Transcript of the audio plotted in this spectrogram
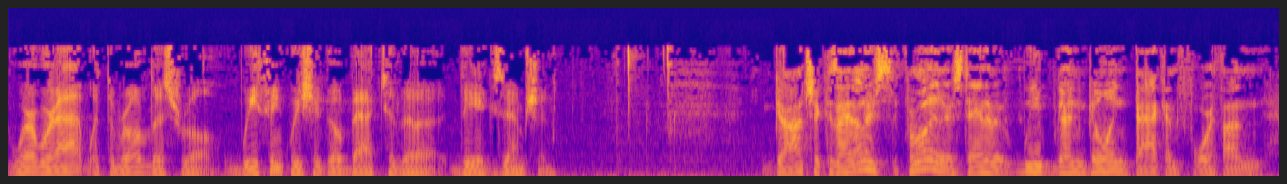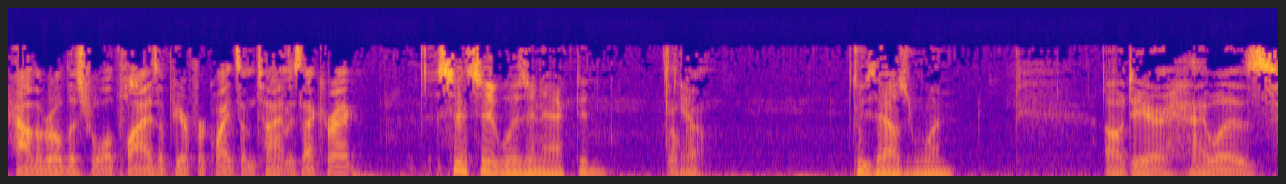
where we're at with the roadless rule. We think we should go back to the the exemption. Gotcha. Because I understand, from what I understand of it, we've been going back and forth on how the roadless rule applies up here for quite some time. Is that correct? Since it was enacted. Okay. Yeah. 2001. Oh dear, I was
